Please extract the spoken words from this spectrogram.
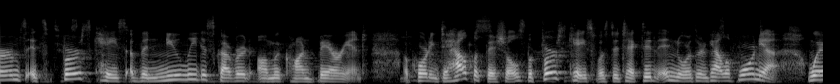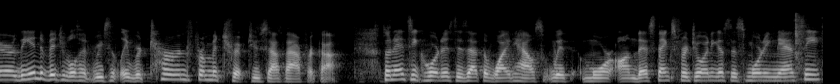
confirms its first case of the newly discovered Omicron variant. According to health officials, the first case was detected in Northern California, where the individual had recently returned from a trip to South Africa. So Nancy Cordes is at the White House with more on this. Thanks for joining us this morning, Nancy.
